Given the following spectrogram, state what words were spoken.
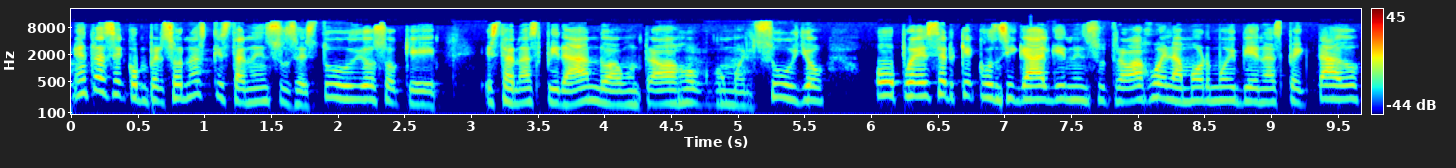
mientras con personas que están en sus estudios o que están aspirando a un trabajo como el suyo o puede ser que consiga alguien en su trabajo el amor muy bien aspectado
